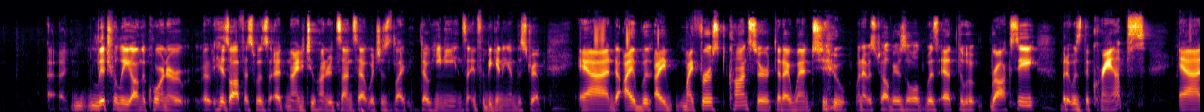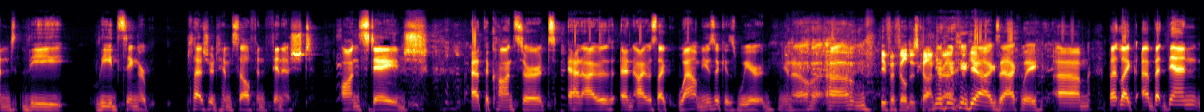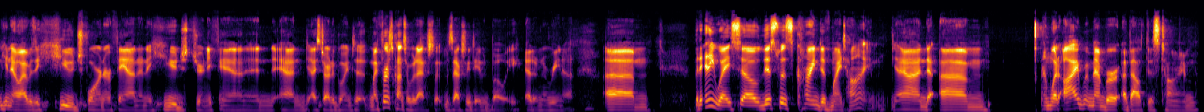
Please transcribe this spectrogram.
literally on the corner. His office was at 9200 Sunset, which is like Doheny, and it's the beginning of the strip. And I was, I, my first concert that I went to when I was 12 years old was at the Roxy, but it was the Cramps, and the lead singer pleasured himself and finished on stage at the concert, and I was and I was like, wow, music is weird, you know. Um, He fulfilled his contract. yeah, exactly. Um, but like, uh, but then you know, I was a huge Foreigner fan and a huge Journey fan, and and I started going to my first concert was actually was actually David Bowie at an arena. Um, but anyway, so this was kind of my time, and um, and what I remember about this time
